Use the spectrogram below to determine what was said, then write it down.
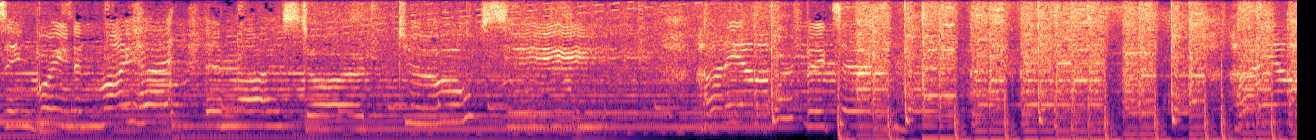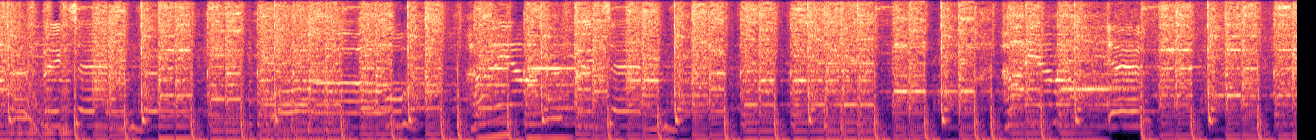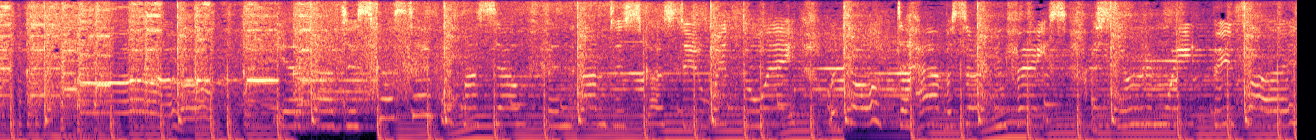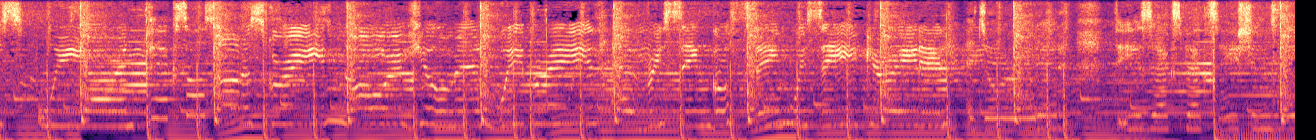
It's ingrained in my head, and I start to. expectations.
